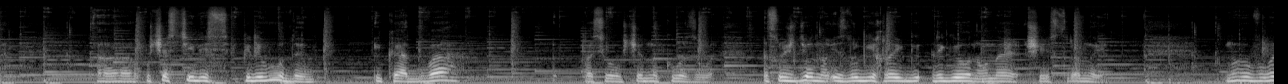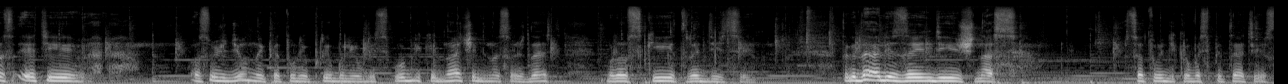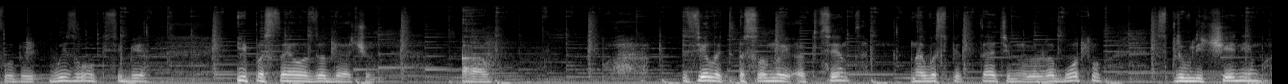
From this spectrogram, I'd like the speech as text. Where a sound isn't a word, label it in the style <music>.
э, участились переводы в ИК-2, поселок Чернокозово, осужденных из других регионов нашей страны. Но эти осужденные, которые прибыли в республике, начали насаждать воровские традиции. Тогда Али Заиндиевич нас, сотрудников воспитательной службы, вызвал к себе и поставил задачу а, сделать основной акцент на воспитательную работу с привлечением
